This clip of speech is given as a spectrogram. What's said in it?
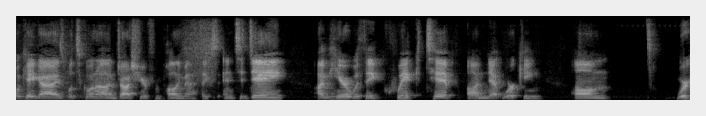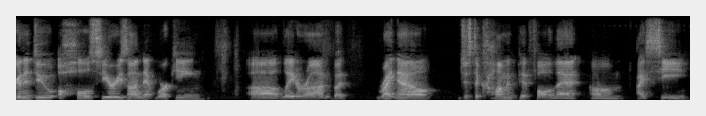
Okay guys, what's going on? Josh here from Polymathics and today I'm here with a quick tip on networking. Um, we're going to do a whole series on networking uh, later on but right now just a common pitfall that um, I see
